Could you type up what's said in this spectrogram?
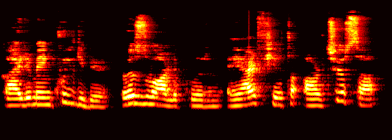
gayrimenkul gibi öz varlıkların eğer fiyatı artıyorsa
